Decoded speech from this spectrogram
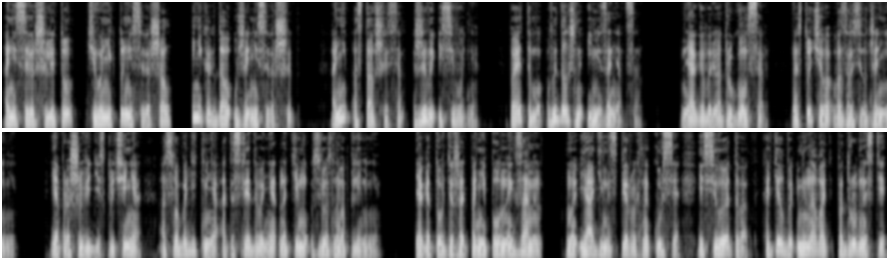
Они совершили то, чего никто не совершал и никогда уже не совершит. Они, оставшиеся, живы и сегодня. Поэтому вы должны ими заняться. Я говорю о другом, сэр, настойчиво возразил Джанини. Я прошу в виде исключения освободить меня от исследования на тему звездного племени. Я готов держать по ней полный экзамен, но я один из первых на курсе и в силу этого хотел бы миновать подробности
